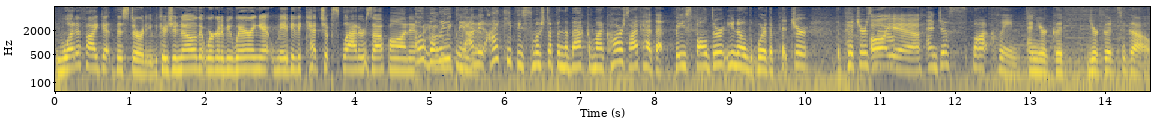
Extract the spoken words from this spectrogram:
What if I get this dirty? Because you know that we're going to be wearing it. Maybe the ketchup splatters up on it. Oh, How believe me. clean I mean, I keep these smushed up in the back of my car, so I've had that baseball dirt, you know, where the pitcher, the pitcher's Oh, mouth, yeah. and just spot clean, and you're good. You're good to go.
